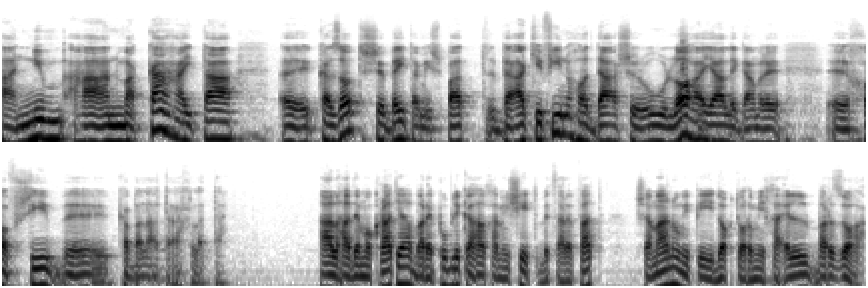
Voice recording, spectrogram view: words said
ההנמקה הייתה אה, כזאת שבית המשפט בעקיפין הודה שהוא לא היה לגמרי אה, חופשי בקבלת ההחלטה. על הדמוקרטיה ברפובליקה החמישית בצרפת שמענו מפי דוקטור מיכאל בר זוהר.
